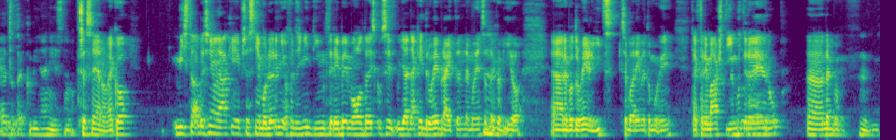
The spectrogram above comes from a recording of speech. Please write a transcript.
je to takový na nic. No. Přesně, no. Jako místo, abys měl nějaký přesně moderní ofenzivní tým, který by mohl tady zkusit udělat nějaký druhý Brighton nebo něco hmm. takového, eh, nebo druhý Leeds, třeba dejme tomu i, tak tady máš tým, nebo který. Rup. Uh, nebo, hm,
